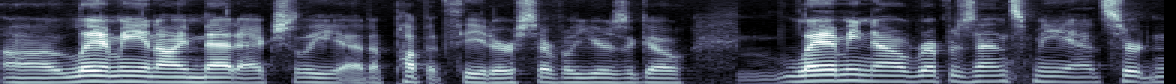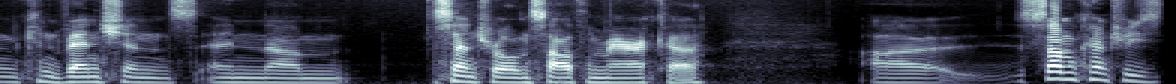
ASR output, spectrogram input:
Uh, Lammy and I met actually at a puppet theater several years ago. Lammy now represents me at certain conventions in um, Central and South America. Uh, some countries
